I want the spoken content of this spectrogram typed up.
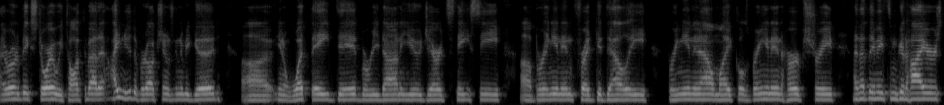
I wrote a big story. We talked about it. I knew the production was going to be good. Uh, you know what they did: Marie Donoghue, Jared Stacy, uh, bringing in Fred Gaudelli, bringing in Al Michaels, bringing in Herbstreit. I thought they made some good hires.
